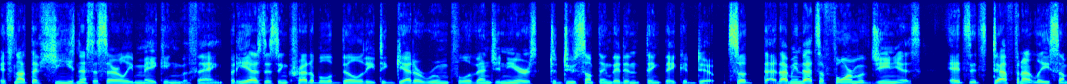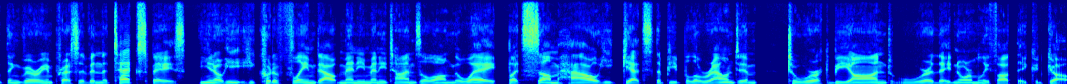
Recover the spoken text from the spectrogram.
It's not that he's necessarily making the thing, but he has this incredible ability to get a room full of engineers to do something they didn't think they could do. So, that, I mean, that's a form of genius it's it's definitely something very impressive in the tech space. You know, he he could have flamed out many many times along the way, but somehow he gets the people around him to work beyond where they normally thought they could go.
